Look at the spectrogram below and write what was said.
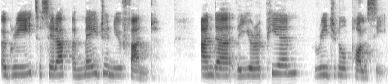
agree to set up a major new fund under the European Regional Policy.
